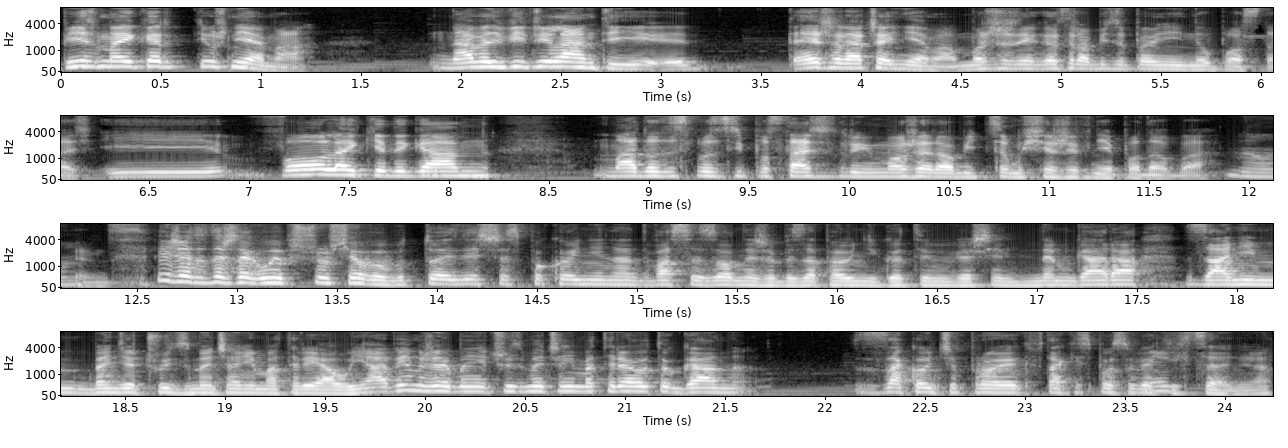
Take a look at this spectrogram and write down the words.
Peacemaker już nie ma. Nawet Vigilante y, też raczej nie ma. Możesz z niego zrobić zupełnie inną postać. I wolę, kiedy Gun ma do dyspozycji postaci, z którymi może robić, co mu się żywnie podoba. No. Więc... Wiesz, ja to też tak mówię przyszłościowo, bo to jest jeszcze spokojnie na dwa sezony, żeby zapełnić go tym właśnie Nemgara, zanim będzie czuć zmęczenie materiału. Ja wiem, że jak będzie czuć zmęczenie materiału, to Gun zakończy projekt w taki sposób, jaki no, chce, nie?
